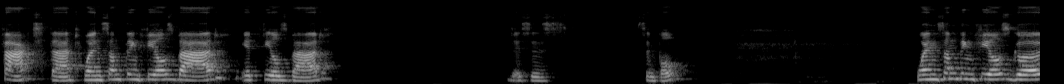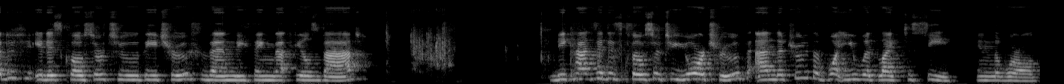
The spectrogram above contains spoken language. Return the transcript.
fact that when something feels bad, it feels bad. This is simple. When something feels good, it is closer to the truth than the thing that feels bad. Because it is closer to your truth and the truth of what you would like to see in the world.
